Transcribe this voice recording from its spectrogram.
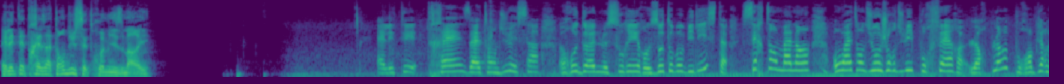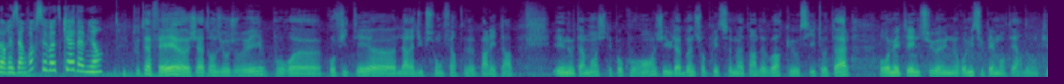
Elle était très attendue, cette remise, Marie. Elle était très attendue et ça redonne le sourire aux automobilistes. Certains malins ont attendu aujourd'hui pour faire leur plein, pour remplir leur réservoir. C'est votre cas, Damien tout à fait. Euh, j'ai attendu aujourd'hui pour euh, profiter euh, de la réduction offerte par l'État. Et notamment, je n'étais pas au courant. J'ai eu la bonne surprise ce matin de voir que aussi Total remettait une, une remise supplémentaire. Donc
